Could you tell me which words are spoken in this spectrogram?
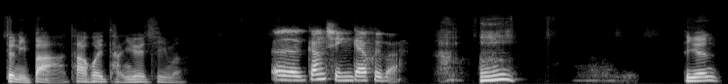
就你爸，他会弹乐器吗？呃，钢琴应该会吧？嗯，因为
